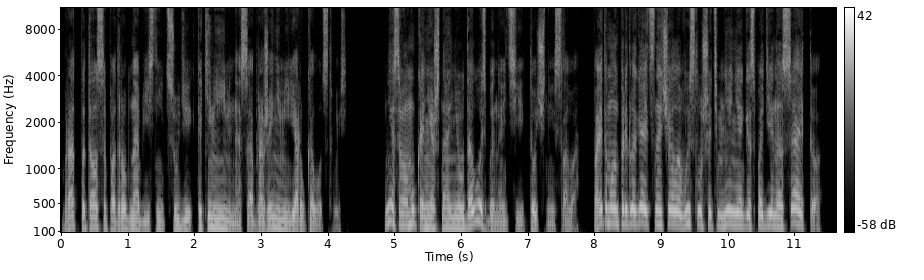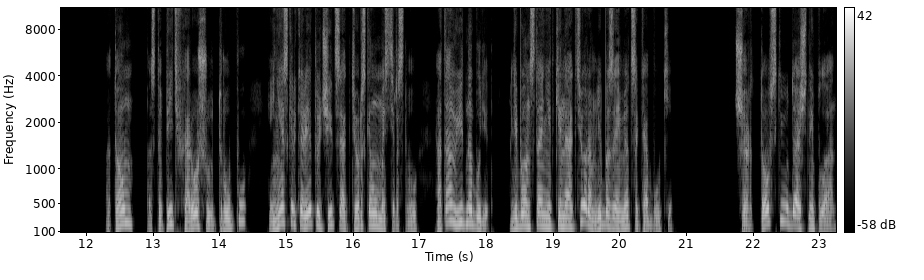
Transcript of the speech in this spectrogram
Брат пытался подробно объяснить судьи, какими именно соображениями я руководствуюсь. Мне самому, конечно, не удалось бы найти точные слова. Поэтому он предлагает сначала выслушать мнение господина Сайто, потом поступить в хорошую труппу и несколько лет учиться актерскому мастерству, а там видно будет. Либо он станет киноактером, либо займется кабуки. Чертовски удачный план.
